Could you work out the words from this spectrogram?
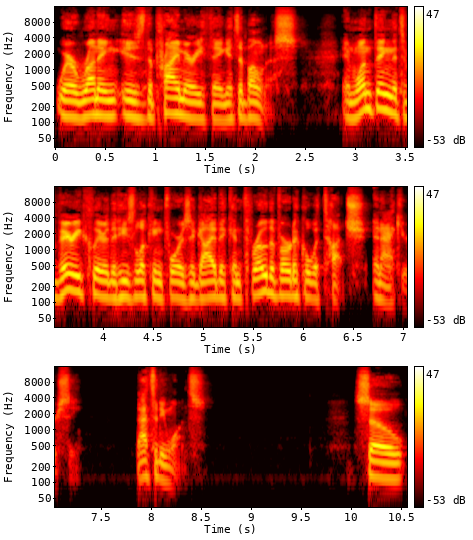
where running is the primary thing, it's a bonus. And one thing that's very clear that he's looking for is a guy that can throw the vertical with touch and accuracy. That's what he wants. So,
